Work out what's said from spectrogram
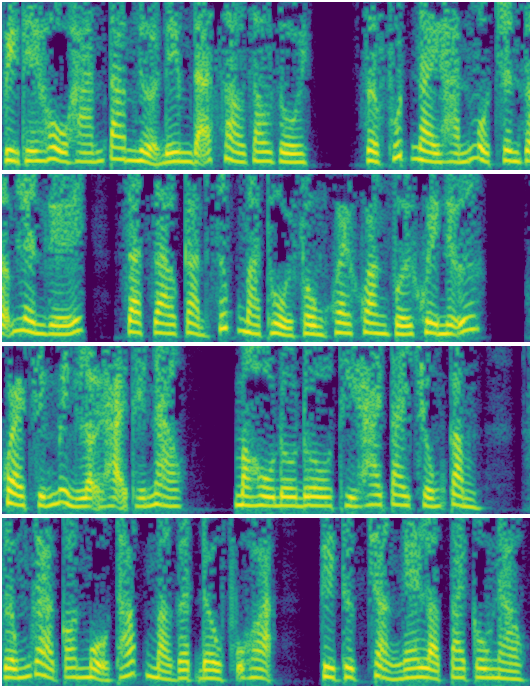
Vì thế hồ hán tam nửa đêm đã xào rau rồi. Giờ phút này hắn một chân dẫm lên ghế, giạt rào cảm xúc mà thổi phồng khoe khoang với khuê nữ, khoe chính mình lợi hại thế nào. Mà hồ đồ đồ thì hai tay chống cằm, giống gà con mổ thóc mà gật đầu phụ họa, kỳ thực chẳng nghe lọt tai câu nào.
